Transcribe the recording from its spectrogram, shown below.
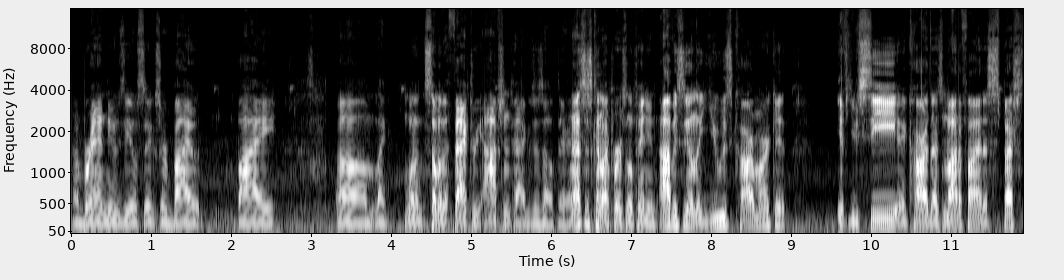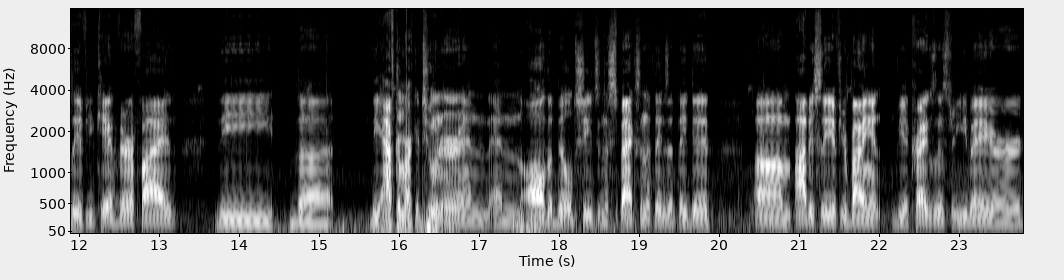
a brand new Z06 or buy buy um, like one of the, some of the factory option packages out there. And that's just kind of my personal opinion. Obviously, on the used car market if you see a car that's modified, especially if you can't verify the the the aftermarket tuner and and all the build sheets and the specs and the things that they did. Um, obviously, if you're buying it via Craigslist or eBay or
